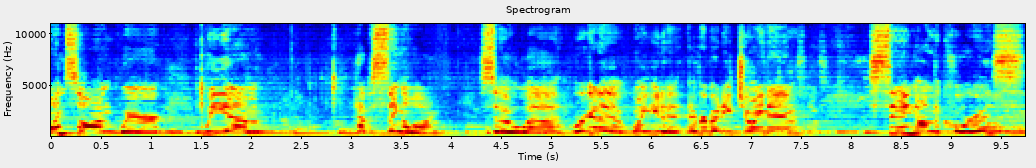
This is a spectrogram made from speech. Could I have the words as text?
one song where we um, have a sing along. So uh, we're gonna want you to everybody join in, sing on the chorus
